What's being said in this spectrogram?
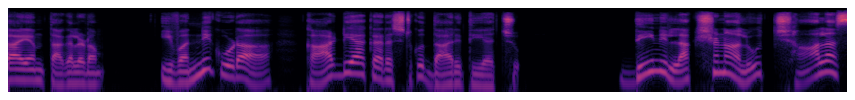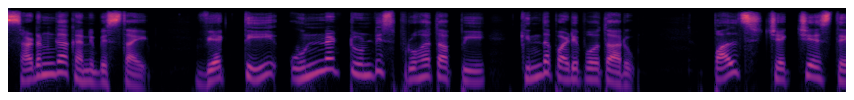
గాయం తగలడం ఇవన్నీ కూడా కార్డియాక్ అరెస్టుకు దారితీయచ్చు దీని లక్షణాలు చాలా సడన్గా కనిపిస్తాయి. వ్యక్తి ఉన్నట్టుండి స్పృహ తప్పి కింద పడిపోతారు. పల్స్ చెక్ చేస్తే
